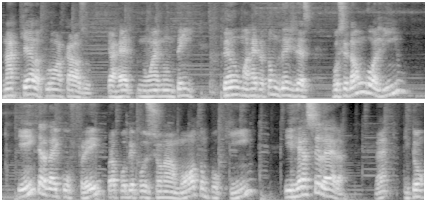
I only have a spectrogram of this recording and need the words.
Naquela, por um acaso, que a reta não, é, não tem tão, uma reta tão grande dessa, você dá um golinho, entra daí com o freio para poder posicionar a moto um pouquinho e reacelera, né? Então,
